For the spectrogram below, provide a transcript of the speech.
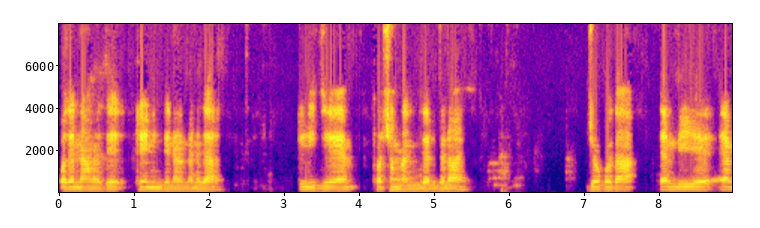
পদের নাম হচ্ছে ট্রেনিং জেনারেল ম্যানেজার, টিজেএম প্রসংখ্যান নির্ধারিত নয় যোগ্যতা M B M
